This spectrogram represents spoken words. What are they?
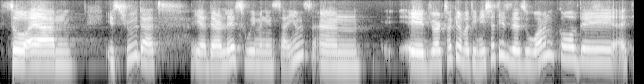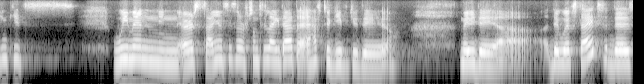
So um, it's true that yeah, there are less women in science. And you are talking about initiatives, there's one called the, I think it's Women in Earth Sciences or something like that. I have to give you the maybe the uh, the website. There's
